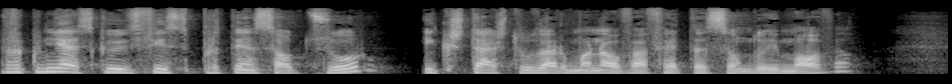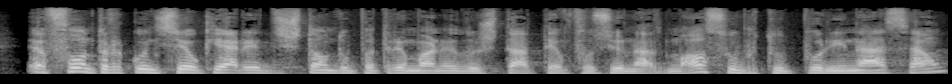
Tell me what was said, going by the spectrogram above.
reconhece que o edifício pertence ao Tesouro e que está a estudar uma nova afetação do imóvel. A fonte reconheceu que a área de gestão do património do Estado tem funcionado mal, sobretudo por inação,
